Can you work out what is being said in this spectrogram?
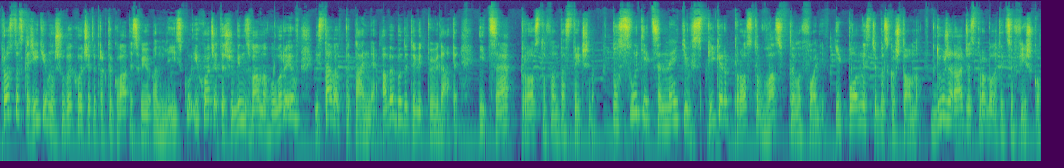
Просто скажіть йому, що ви хочете практикувати свою англійську і хочете, щоб він з вами говорив і ставив питання, а ви будете відповідати. І це просто фантастично. По суті, це native speaker просто в вас в телефоні і повністю безкоштовно. Дуже раджу спробувати цю фішку.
